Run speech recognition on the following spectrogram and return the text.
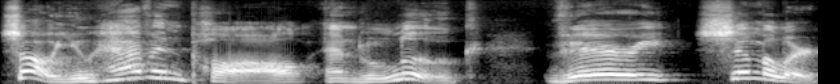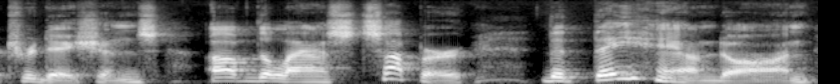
So you have in Paul and Luke very similar traditions of the Last Supper that they hand on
